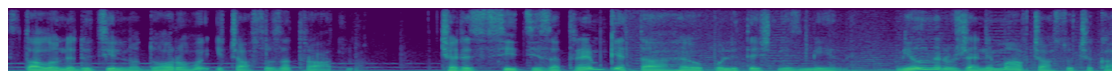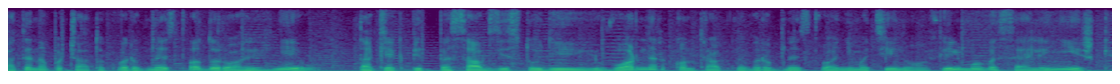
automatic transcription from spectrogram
стало недоцільно дорого і часозатратно. Через всі ці затримки та геополітичні зміни Мілнер вже не мав часу чекати на початок виробництва дороги гніву, так як підписав зі студією Warner контракт на виробництво анімаційного фільму Веселі ніжки,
